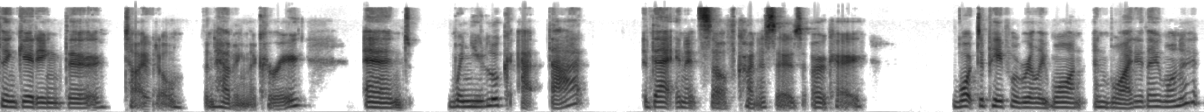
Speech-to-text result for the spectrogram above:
than getting the title, than having the career. And when you look at that, that in itself kind of says, okay, what do people really want and why do they want it?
